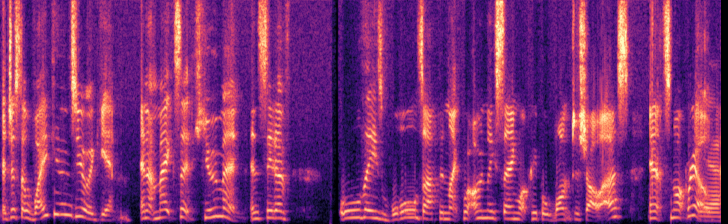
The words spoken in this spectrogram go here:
it just awakens you again. And it makes it human instead of all these walls up and like we're only seeing what people want to show us and it's not real yeah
